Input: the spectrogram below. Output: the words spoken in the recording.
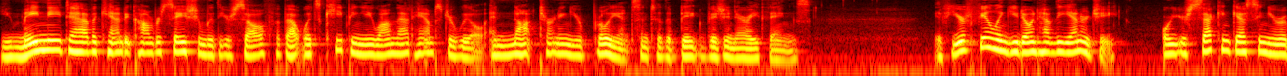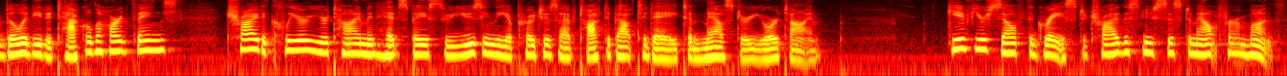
You may need to have a candid conversation with yourself about what's keeping you on that hamster wheel and not turning your brilliance into the big visionary things. If you're feeling you don't have the energy, or you're second guessing your ability to tackle the hard things, try to clear your time and headspace through using the approaches I've talked about today to master your time. Give yourself the grace to try this new system out for a month.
